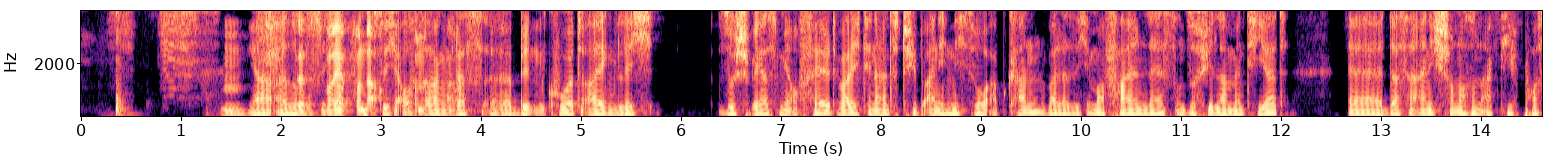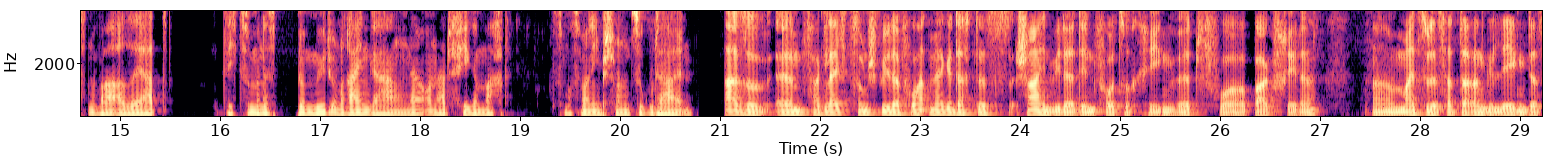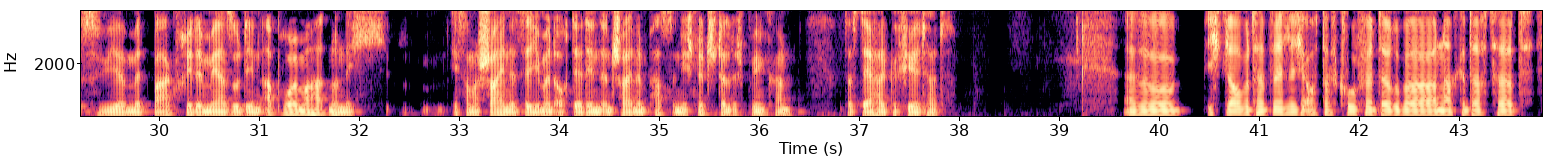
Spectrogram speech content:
Ja, also das muss war ich, ja von der, muss ich auch sagen, dass äh, Bittenkurt eigentlich so schwer es mir auch fällt, weil ich den als Typ eigentlich nicht so ab kann, weil er sich immer fallen lässt und so viel lamentiert, äh, dass er eigentlich schon noch so ein Aktivposten war. Also er hat sich zumindest bemüht und reingehangen ne, und hat viel gemacht. Das muss man ihm schon zugute halten. Also im Vergleich zum Spiel davor hatten wir gedacht, dass Schein wieder den Vorzug kriegen wird vor Bargfrede. Äh, meinst du, das hat daran gelegen, dass wir mit Bargfrede mehr so den Abräumer hatten und nicht ich sag mal, Schein ist ja jemand auch, der den entscheidenden Pass in die Schnittstelle spielen kann, dass der halt gefehlt hat. Also ich glaube tatsächlich auch, dass Kofeld darüber nachgedacht hat,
